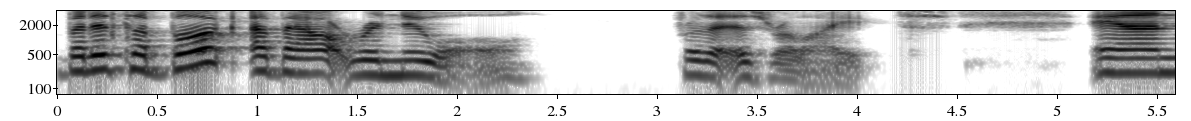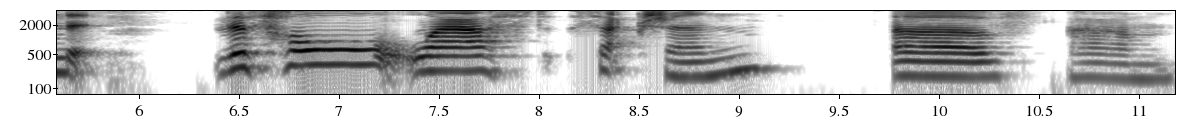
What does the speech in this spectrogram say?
But it's a book about renewal for the Israelites. And this whole last section of um,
